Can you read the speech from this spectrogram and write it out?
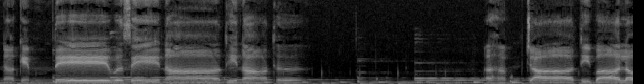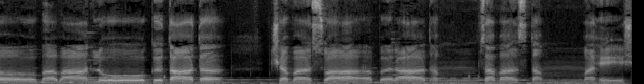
न किं देवसेनाधिनाथ अहं चातिबालो भवान् लोकतात। क्षमस्वापराधं समस्तं महेश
